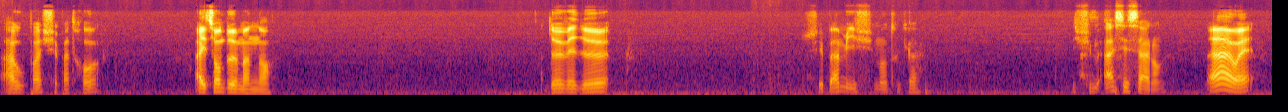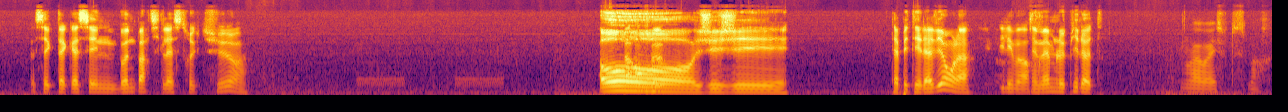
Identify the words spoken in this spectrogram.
Ah, ou pas, je sais pas trop. Ah, ils sont deux maintenant. 2v2. Je sais pas, mais il fume en tout cas. Il fume assez sale. Hein. Ah ouais. C'est que t'as cassé une bonne partie de la structure. Oh, GG. T'as pété l'avion là, Il est mort. et même le pilote. Ouais, ouais, ils sont tous morts.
